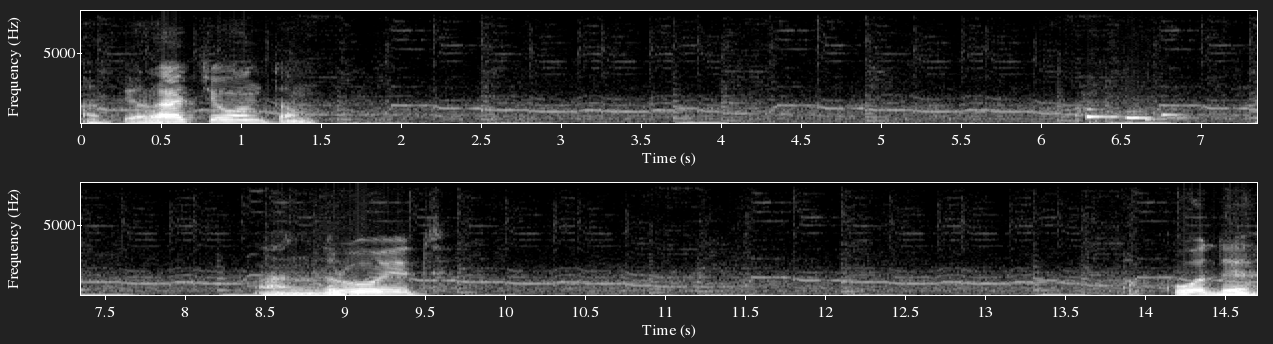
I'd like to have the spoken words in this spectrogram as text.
Оператион там. Коды.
